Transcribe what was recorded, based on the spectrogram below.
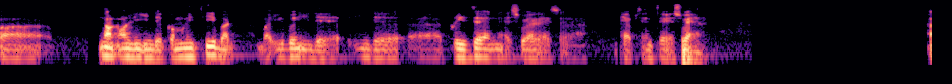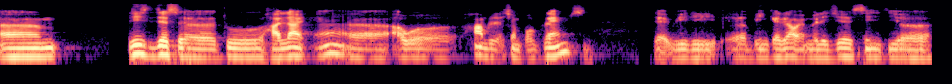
uh, not only in the community but but even in the in the uh, prison as well as a help center as well. Um, this is just uh, to highlight uh, our harm reduction programs that we uh, been carried out in Malaysia since year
